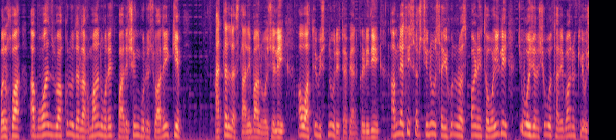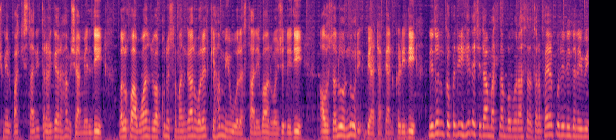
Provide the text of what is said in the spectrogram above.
بلخوا افغان ځواکونو د لغمان ولایت پالیشنګ ولسوالۍ کې اتلس طالبان وژلي او اته ویشت نورې ټپیان کړي دي امنیتي سرچینو صحیحون ورځپاڼې ته ویلي چې وژل شوو طالبانو کې یو شمېر پاکستاني ترهګر هم شامل دي بلخو افغان ځواکونو سمنګان ولایت کې هم یولس طالبان وژلي دي او څلور نور بیا ټپیان کړي دي لیدونکو په دې هیله چې دا مطلب به مو راسره تر پایه پورې لیدلی وي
